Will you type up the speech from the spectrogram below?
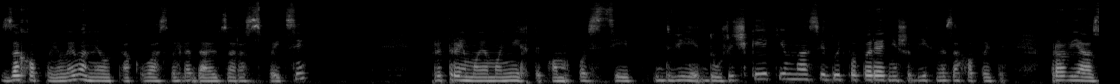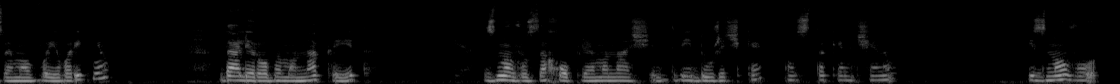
захопили. Вони отак у вас виглядають зараз спиці. Притримуємо нігтиком ось ці дві дужечки, які в нас йдуть попередні, щоб їх не захопити. Пров'язуємо виворітню. Далі робимо накид. Знову захоплюємо наші дві дужечки, ось таким чином. І знову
